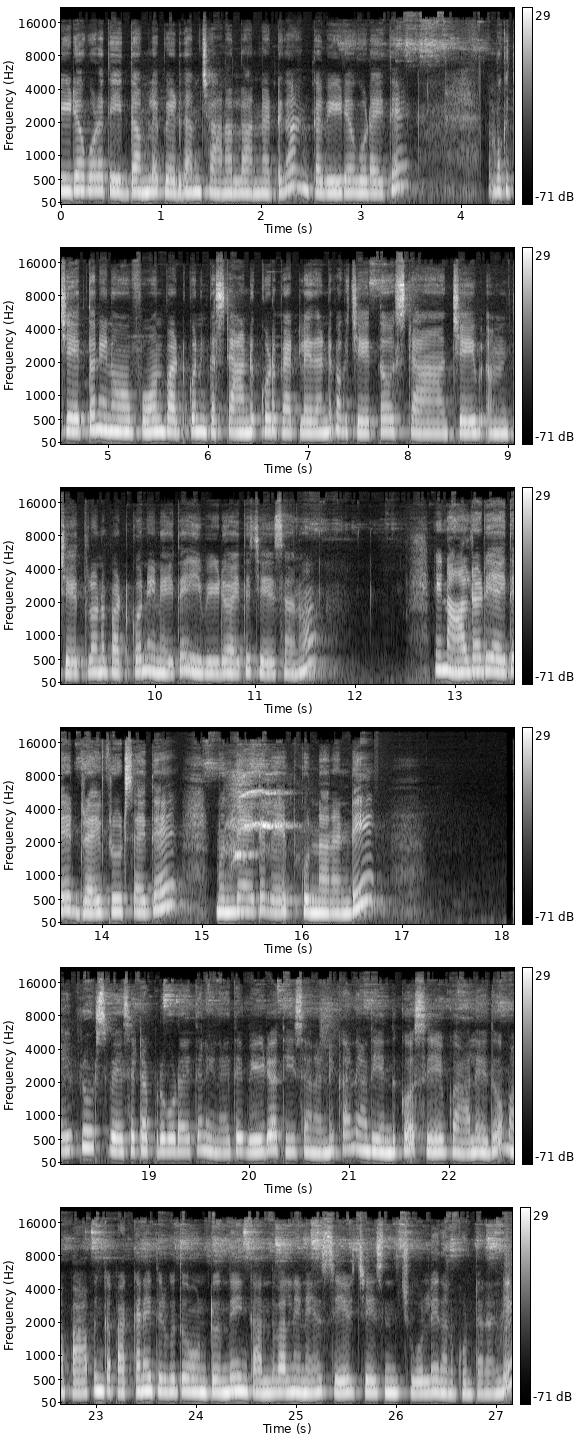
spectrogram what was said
వీడియో కూడా తీద్దాంలే పెడదాం ఛానల్లో అన్నట్టుగా ఇంకా వీడియో కూడా అయితే ఒక చేత్తో నేను ఫోన్ పట్టుకొని ఇంకా స్టాండ్కి కూడా పెట్టలేదండి. ఒక చేత్తో స్టా చే చేతిలోనే పట్టుకొని నేనైతే ఈ వీడియో అయితే చేశాను. నేను ఆల్రెడీ అయితే డ్రై ఫ్రూట్స్ అయితే ముందే అయితే వేపుకున్నానండి. డ్రై ఫ్రూట్స్ వేసేటప్పుడు కూడా అయితే నేనైతే వీడియో తీసానండి కానీ అది ఎందుకో సేవ్ కాలేదు. మా పాప ఇంకా పక్కనే తిరుగుతూ ఉంటుంది. ఇంకా అందువల్ల నేను సేవ్ చేసింది చూడలేదు అనుకుంటానండి.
